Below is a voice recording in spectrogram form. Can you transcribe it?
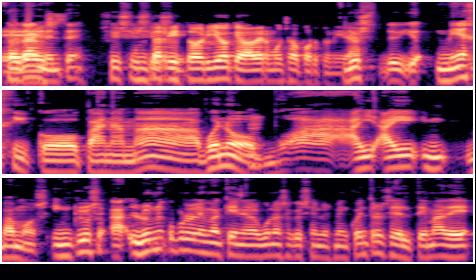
Totalmente. sí, sí, un territorio que va a haber mucha oportunidad. México, Panamá, bueno, mm. hay, hay, vamos, incluso, ah, lo único problema que en algunas ocasiones me encuentro es el tema de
